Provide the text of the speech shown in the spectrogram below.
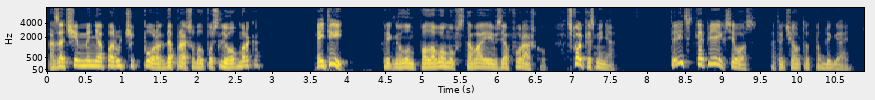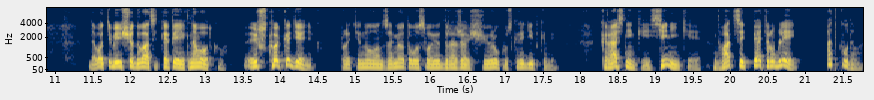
А зачем меня поручик Порох допрашивал после обморока? — Эй, ты! — крикнул он половому, вставая и взяв фуражку. — Сколько с меня? — Тридцать копеек всего-с, — отвечал тот, подбегая. — Да вот тебе еще двадцать копеек на водку. Ишь, сколько денег! Протянул он Заметову свою дрожащую руку с кредитками. Красненькие, синенькие, двадцать пять рублей. Откуда вы?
